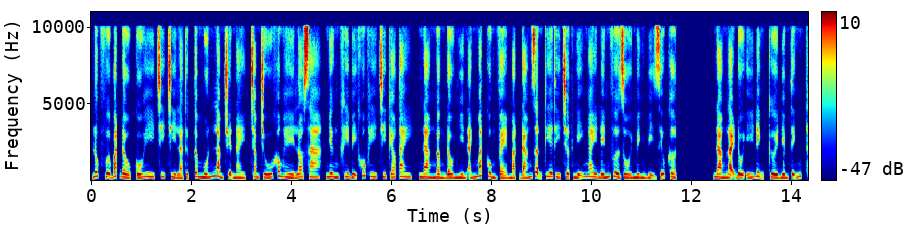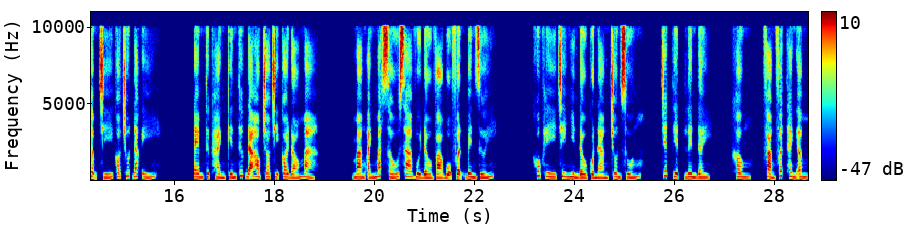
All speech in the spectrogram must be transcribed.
Lúc vừa bắt đầu cố Hy Chi chỉ là thực tâm muốn làm chuyện này, chăm chú không hề lo xa, nhưng khi bị Khúc Hy Chi kéo tay, nàng ngẩng đầu nhìn ánh mắt cùng vẻ mặt đáng giận kia thì chợt nghĩ ngay đến vừa rồi mình bị giễu cợt. Nàng lại đổi ý định cười điềm tĩnh, thậm chí có chút đắc ý. Em thực hành kiến thức đã học cho chị coi đó mà. Mang ánh mắt xấu xa vùi đầu vào bộ phận bên dưới. Khúc hy Chi nhìn đầu của nàng trôn xuống. Chết tiệt lên đây. Không, phảng phất thanh âm,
